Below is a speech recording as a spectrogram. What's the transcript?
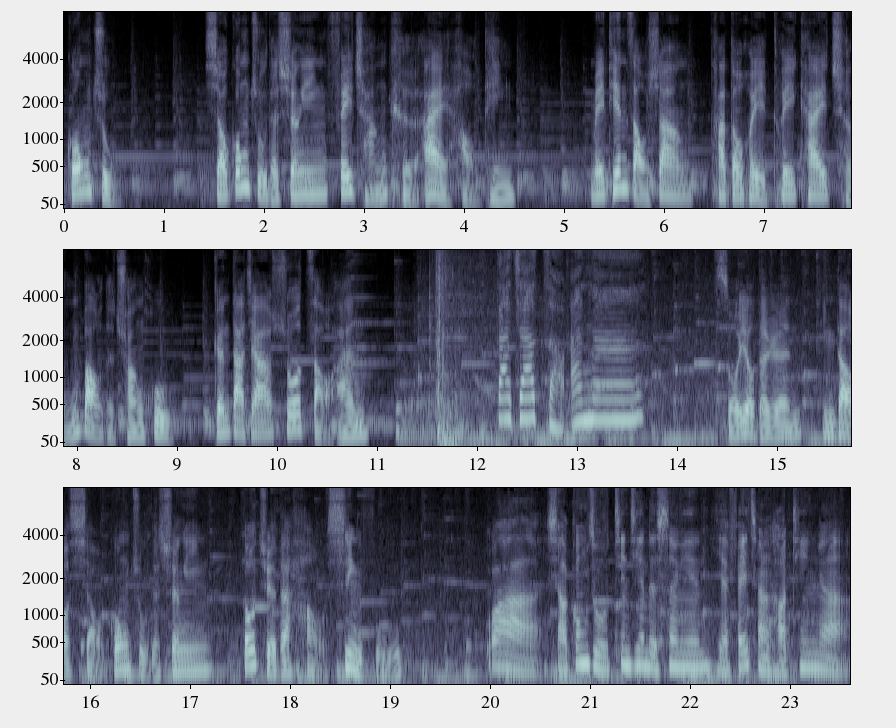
公主。小公主的声音非常可爱好听。每天早上，她都会推开城堡的窗户，跟大家说早安。大家早安啊！所有的人听到小公主的声音，都觉得好幸福。哇，小公主今天的声音也非常好听啊！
